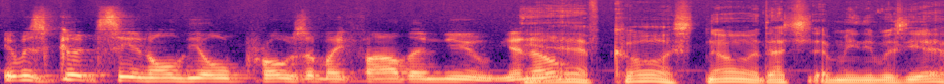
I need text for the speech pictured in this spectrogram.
it was good seeing all the old pros that my father knew. You know. Yeah, of course. No, that's. I mean, it was. Yeah,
